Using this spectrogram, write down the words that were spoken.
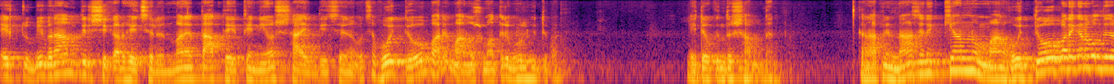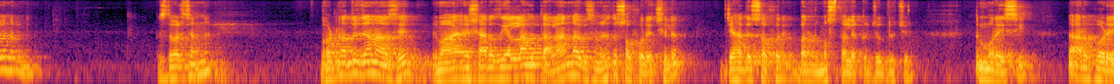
একটু বিভ্রান্তির শিকার হয়েছিলেন। মানে তাতে তিনিও সায় দিয়েছিলেন। বলছে, হইতেও পারে, মানুষ মাত্রই ভুল হইতে পারে। এটাও কিন্তু সাবধান। কারণ আপনি না জেনে কেন হইতেও পারে কেন বলতে যাবেন আপনি? বুঝতে পারছেন না? ঘটনা তো জানা আছে। শারদি আল্লাহ তালা নবী সাথে সফরে ছিলেন। জেহাদের সফরে বারুল মোস্তালেকের যুদ্ধ ছিল তো মরাইছি তারপরে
